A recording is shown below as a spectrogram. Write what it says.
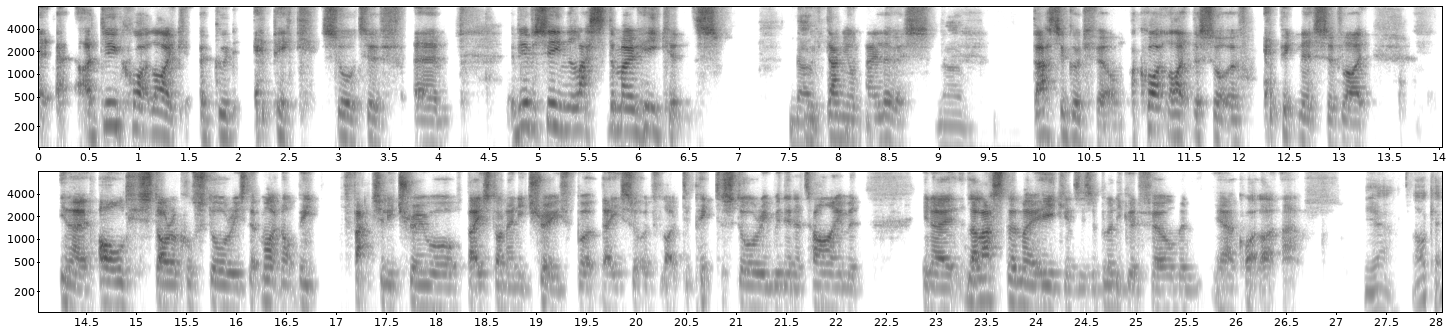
I, I, do quite like a good epic sort of. Um, have you ever seen Last of the Mohicans? no. with Daniel Day Lewis. No. That's a good film. I quite like the sort of epicness of like, you know, old historical stories that might not be factually true or based on any truth, but they sort of like depict a story within a time. And, you know, The Last of the Mohicans is a bloody good film. And yeah, I quite like that. Yeah. Okay.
